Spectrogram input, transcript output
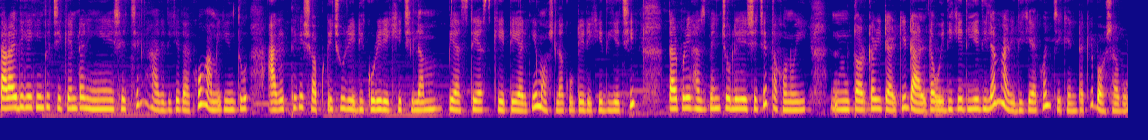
তারা এদিকে কিন্তু চিকেনটা নিয়ে এসেছে। আর এদিকে দেখো, আমি কিন্তু আগের থেকে সব কিছু রেডি করে রেখেছিলাম। পেঁয়াজ টেয়াজ কেটে আর কি মশলা কুটে রেখে দিয়েছি। তারপরে হাজব্যান্ড চলে এসেছে, তখন ওই তরকারিটা আর কি, ডালটা ওইদিকে দিয়ে দিলাম। আর এদিকে এখন চিকেনটাকে বসাবো।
